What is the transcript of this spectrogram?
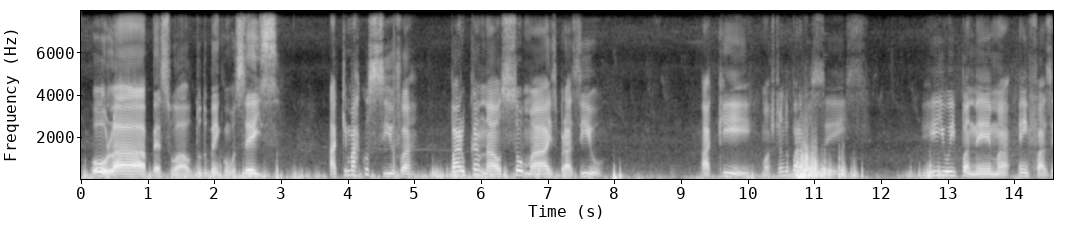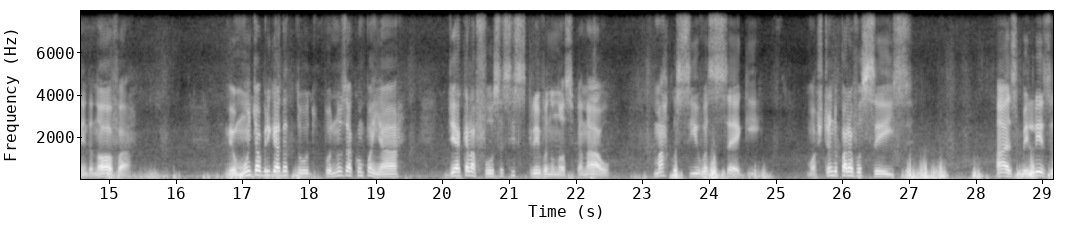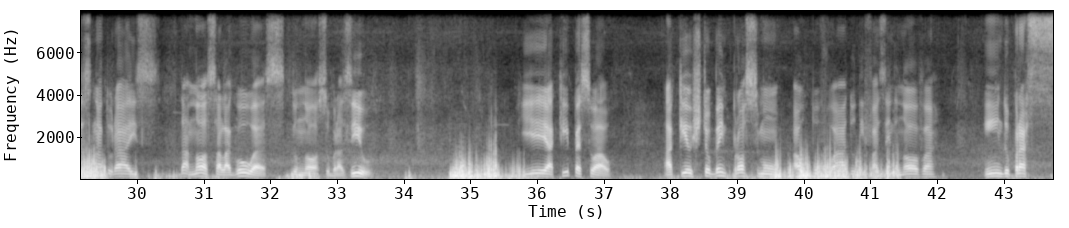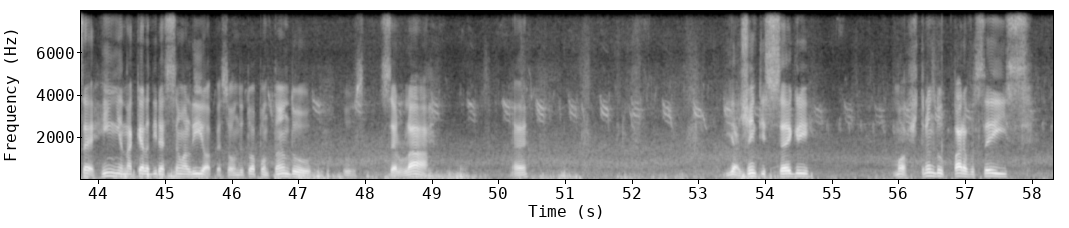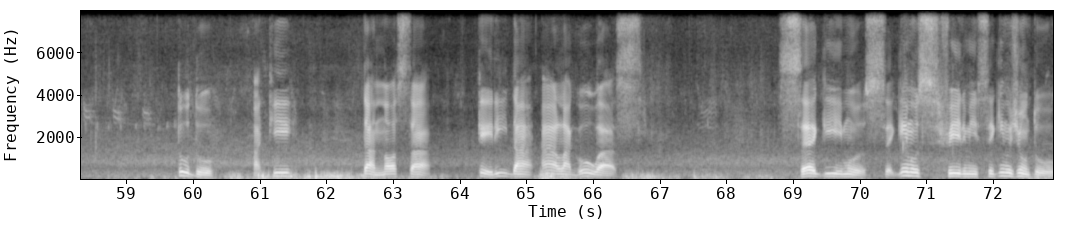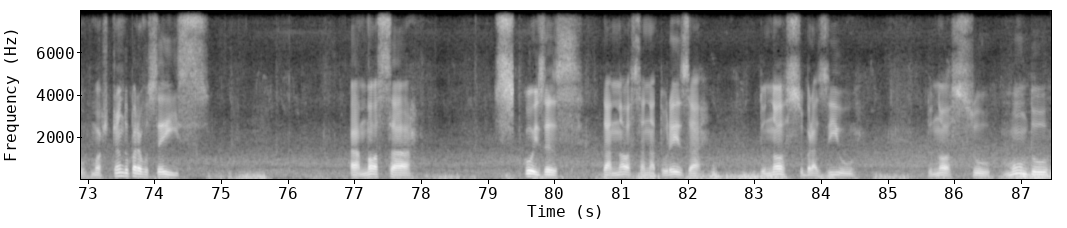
Olá pessoal, tudo bem com vocês? Aqui Marco Silva para o canal Sou Mais Brasil. Aqui mostrando para vocês Rio Ipanema em Fazenda Nova. Meu muito obrigado a todos por nos acompanhar. Dê aquela força, se inscreva no nosso canal. Marco Silva segue mostrando para vocês as belezas naturais da nossa Lagoas, do nosso Brasil. E aqui, pessoal, aqui eu estou bem próximo ao povoado de Fazenda Nova, indo para Serrinha, naquela direção ali, ó, pessoal, onde eu estou apontando o celular, né? E a gente segue mostrando para vocês tudo aqui da nossa querida Alagoas. Seguimos, seguimos firmes, seguimos junto, mostrando para vocês a nossa as coisas da nossa natureza, do nosso Brasil, do nosso mundo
